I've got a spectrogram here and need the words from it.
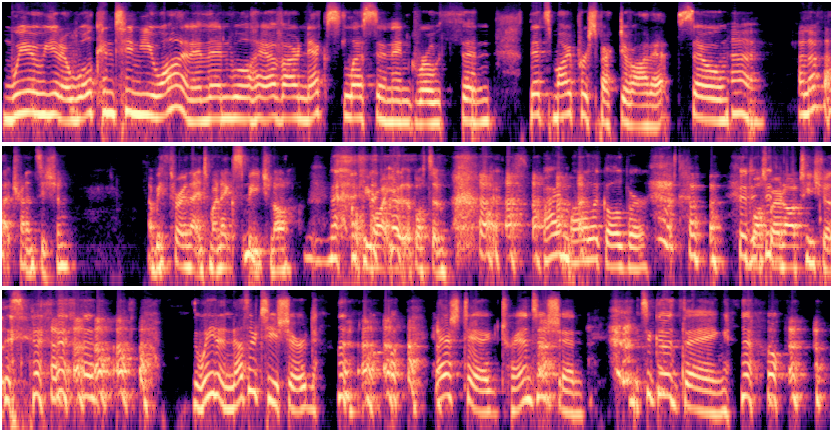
we you know we'll continue on and then we'll have our next lesson in growth and that's my perspective on it so oh, i love that transition I'll be throwing that into my next speech and I'll copyright you at the bottom. By Marla Goldberg. Whilst wearing our t-shirts. Wait, another t-shirt. Hashtag transition. It's a good thing. I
